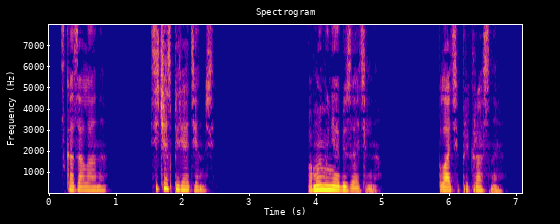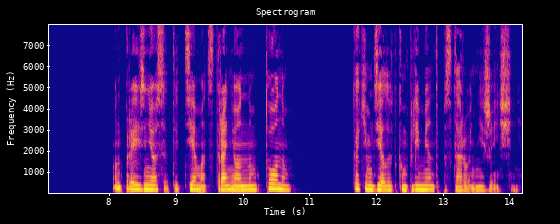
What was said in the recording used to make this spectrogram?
— сказала она. «Сейчас переоденусь». «По-моему, не обязательно. Платье прекрасное». Он произнес это тем отстраненным тоном, каким делают комплимент посторонней женщине.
